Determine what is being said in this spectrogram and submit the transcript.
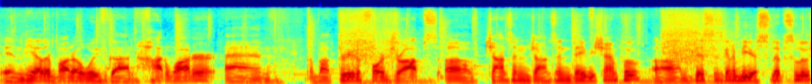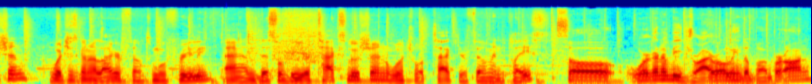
In the other bottle, we've got hot water and about three to four drops of Johnson Johnson baby shampoo. Um, this is gonna be your slip solution, which is gonna allow your film to move freely. And this will be your tack solution, which will tack your film in place. So we're gonna be dry rolling the bumper on.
